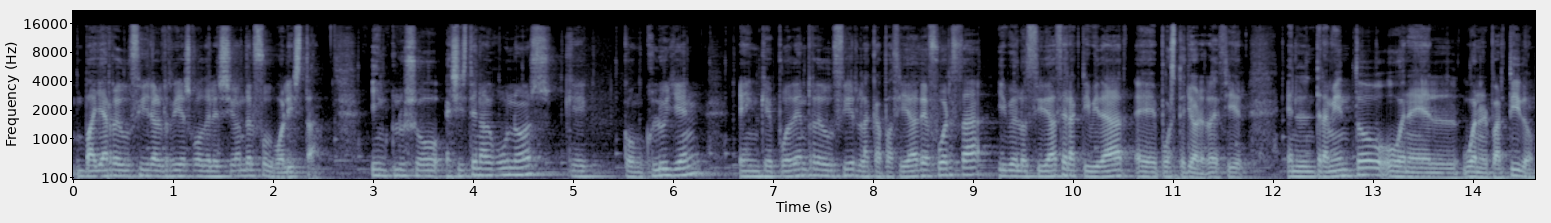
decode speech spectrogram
vaya a reducir el riesgo de lesión del futbolista. Incluso existen algunos que concluyen en que pueden reducir la capacidad de fuerza y velocidad de la actividad eh, posterior, es decir, en el entrenamiento o en el, o en el partido.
